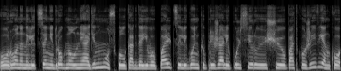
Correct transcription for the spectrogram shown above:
У Рона на лице не дрогнул ни один мускул, когда его пальцы легонько прижали пульсирующую под кожей венку.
